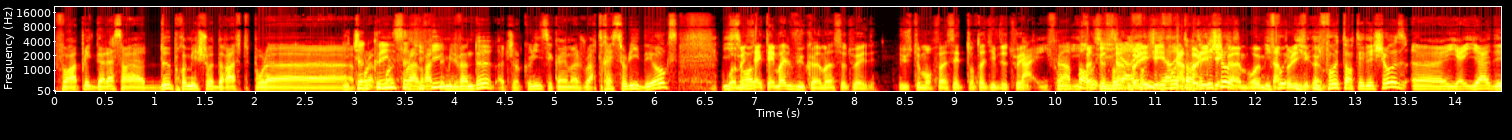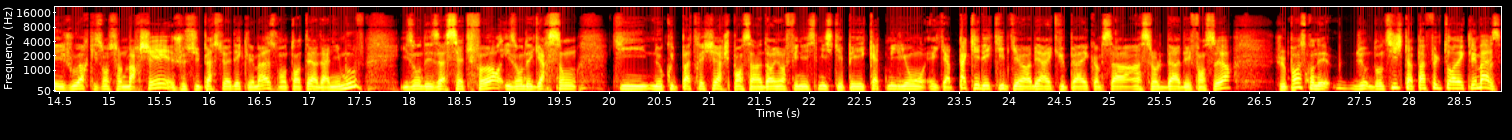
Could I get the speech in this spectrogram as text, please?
Il faut rappeler que Dallas a deux premiers choix de draft pour la, Et John pour la- Collins, pour ça la draft suffit? 2022. Ah, John Collins, c'est quand même un joueur très solide des Hawks. Ils Ouais, sont- mais ça a été mal vu quand même, hein, ce trade. Justement, enfin, cette tentative de trade. Bah, il faut, Peu importe, il il faut tenter des choses. quand même. Ouais, mais Il c'est un faut, peu léger il- quand il même. faut tenter des choses. Euh, y, a, il y a des joueurs qui sont sur le marché. Je suis persuadé que les Mavs vont tenter un dernier move. Ils ont des assets forts. Ils ont des garçons qui ne coûtent pas très cher. Je pense à un Dorian Finney-Smith qui est payé 4 millions et qui a un paquet d'équipes qui aimeraient bien récupérer comme ça un soldat défenseur. Je pense qu'on est, Doncic n'a pas fait le tour avec les Mavs.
